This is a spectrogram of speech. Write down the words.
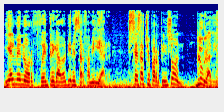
Y el menor fue entregado al bienestar familiar. César Chaparro Pinzón, Blue Radio.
